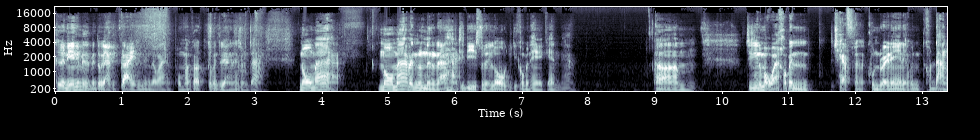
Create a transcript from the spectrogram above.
คืออันนี้นี่มันจะเป็นตัวอย่างที่ไกลนิดนึงแต่ว่า ผมว่าก็ก็เป็นตัวอย่างที่น่าสนใจโนมาโนมาเป็นหนึ่งในอาหารที่ดีสุดในโลกอยู่ที่โคเปนเฮเกนนะครับ จริงๆต้องบอกว่าเขาเป็นเชฟคุณเรเน่เนี่ยเขาเขาดัง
